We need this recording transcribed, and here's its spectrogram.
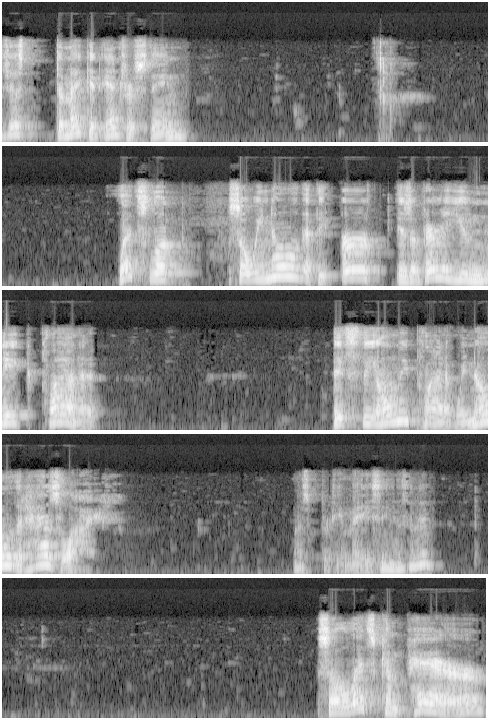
just to make it interesting, let's look. So we know that the Earth is a very unique planet. It's the only planet we know that has life. That's pretty amazing, isn't it? So let's compare,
